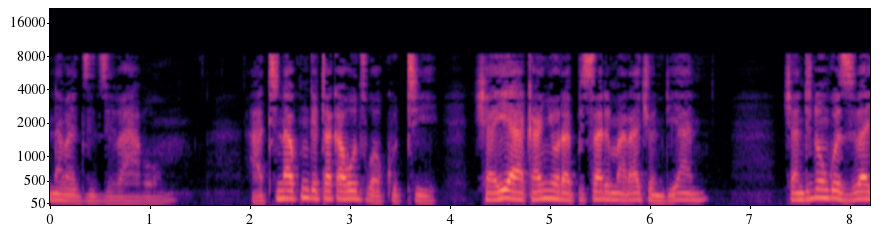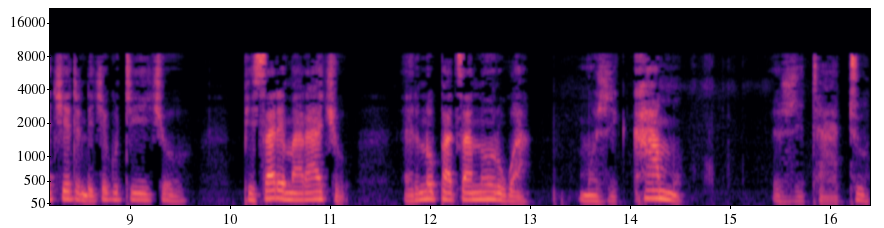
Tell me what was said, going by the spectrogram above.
navadzidzi vavo. Hatina kunge takaudzwa kuti chaiye akanyora pisarema racho ndiani? Chandinongoziva chete ndechekuti icho pisarema racho rinopatsanurwa muzvikamu zvitatu.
